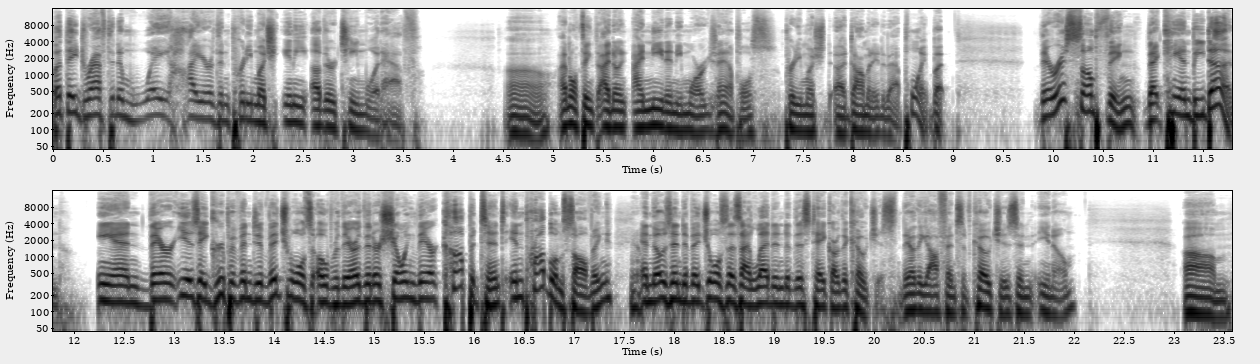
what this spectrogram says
but they drafted him way higher than pretty much any other team would have. Uh, I don't think I don't I need any more examples. Pretty much uh, dominated that point, but there is something that can be done, and there is a group of individuals over there that are showing they are competent in problem solving. And those individuals, as I led into this take, are the coaches. They're the offensive coaches, and you know, um,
